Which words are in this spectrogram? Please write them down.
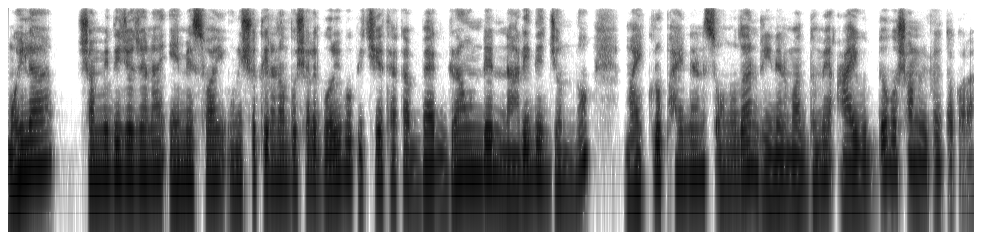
মহিলা সমৃদ্ধি যোজনা এমএসওয়াই ১৯৯৩ সালে গরিব ও পিছিয়ে থাকা ব্যাকগ্রাউন্ডের নারীদের জন্য মাইক্রো ফাইন্যান্স অনুদান ঋণের মাধ্যমে আয় উদ্যোগ ও স্বনির্ভরতা করা।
